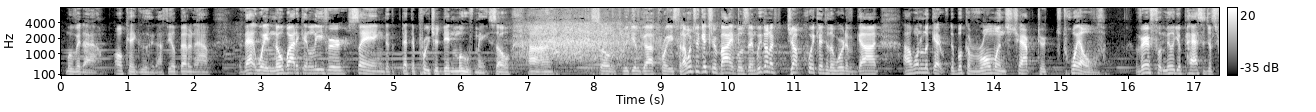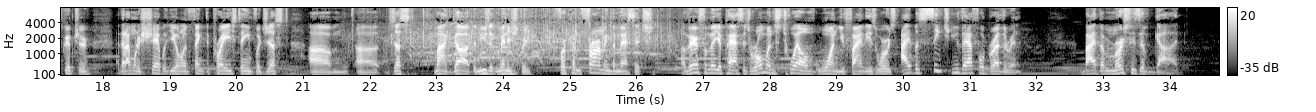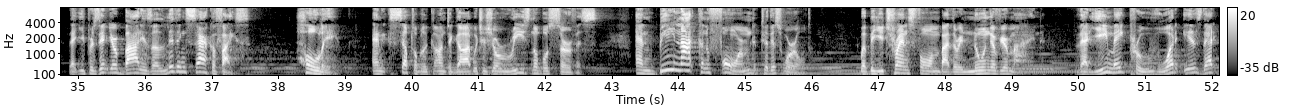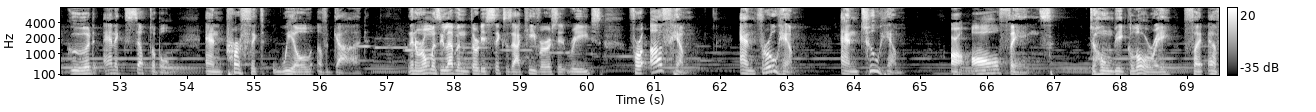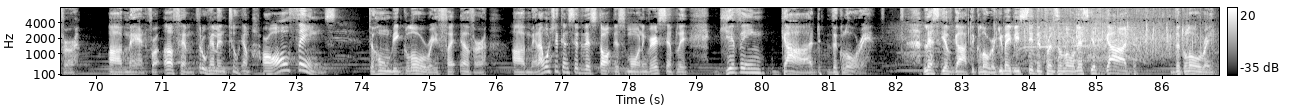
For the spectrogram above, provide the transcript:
Move it down. Okay, good. I feel better now. That way, nobody can leave here saying that, that the preacher didn't move me. So, uh, so we give God praise that. I want you to get your Bibles and we're going to jump quickly into the Word of God. I want to look at the book of Romans, chapter 12 a very familiar passage of scripture that I want to share with you. I want to thank the praise team for just, um, uh, just my God, the music ministry for confirming the message. A very familiar passage, Romans 12, 1, you find these words. I beseech you therefore, brethren, by the mercies of God, that you present your bodies a living sacrifice, holy and acceptable unto God, which is your reasonable service. And be not conformed to this world, but be ye transformed by the renewing of your mind, that ye may prove what is that good and acceptable and perfect will of God. Then in Romans 11 36 is our key verse. It reads, For of him and through him and to him are all things, to whom be glory forever. Amen. For of him, through him, and to him are all things, to whom be glory forever. Amen. I want you to consider this thought this morning very simply giving God the glory. Let's give God the glory. You may be seated in the presence of the Lord. Let's give God the glory.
